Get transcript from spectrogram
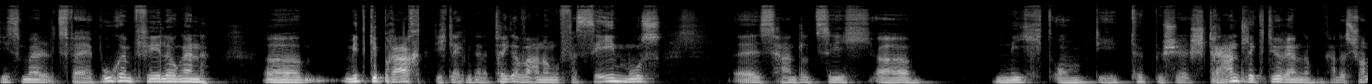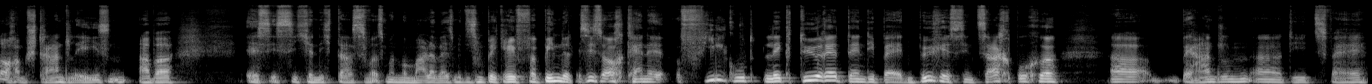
diesmal zwei Buchempfehlungen äh, mitgebracht, die ich gleich mit einer Triggerwarnung versehen muss. Es handelt sich äh, nicht um die typische Strandlektüre. Man kann das schon auch am Strand lesen, aber es ist sicher nicht das, was man normalerweise mit diesem Begriff verbindet. Es ist auch keine Vielgut-Lektüre, denn die beiden Bücher, es sind Sachbücher, äh, behandeln äh, die zwei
